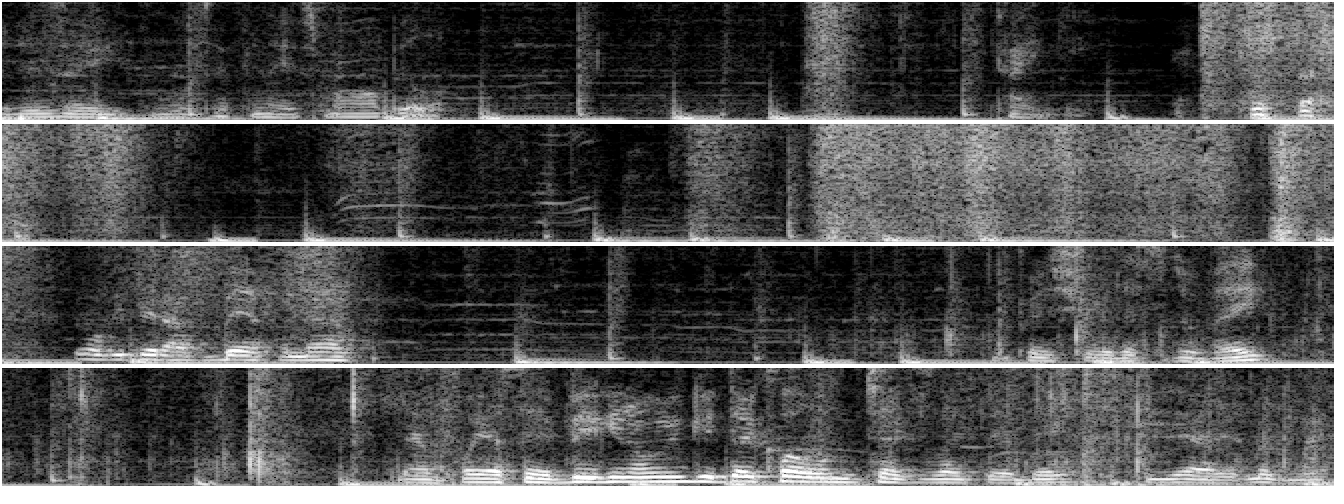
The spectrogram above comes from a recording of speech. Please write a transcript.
It is a well, definitely a small pillow. Tiny. Gonna get that out of bed for now. Pretty sure that's the duvet. Now before y'all say you know you get that cold in Texas like that, bro. You got it. Look man.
